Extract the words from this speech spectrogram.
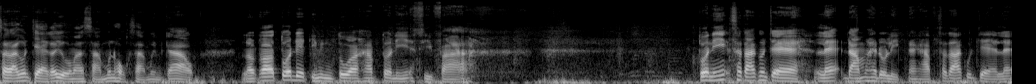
สตาร์ทกุญแจก็อยู่ประมาณสามหมื่นหกสามหมื่นเก้า แล้วก็ตัวเด็ดอีกหนึ่งตัวครับ ตัวนี้สีฟ้า ตัวนี้สตาร์กุญแจและดัมไฮดรอลิกนะครับสตาร์กุญแจและ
